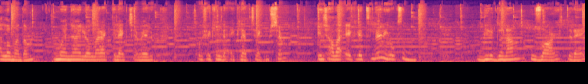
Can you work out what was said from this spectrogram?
Alamadım. Manuel olarak dilekçe verip o şekilde ekletecekmişim. İnşallah ekletilir yoksa bir dönem uzar direkt.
